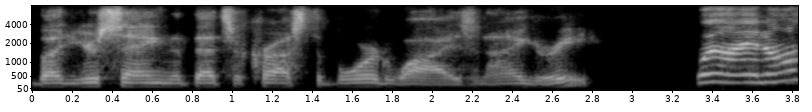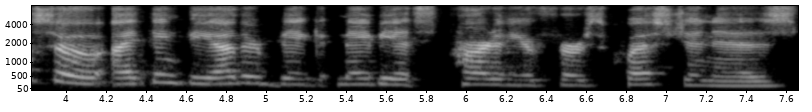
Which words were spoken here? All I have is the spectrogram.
But you're saying that that's across the board wise and i agree. Well and also i think the other big maybe it's part of your first question is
